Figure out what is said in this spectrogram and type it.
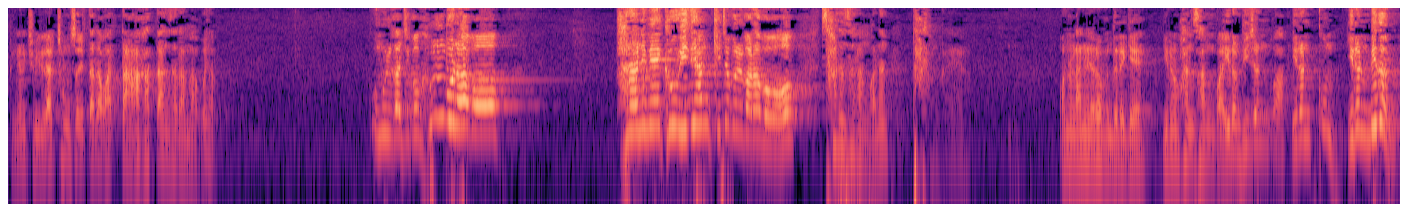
그냥 주일날 총소리 따라 왔다 갔다 한 사람하고요. 꿈을 가지고 흥분하고 하나님의 그 위대한 기적을 바라보고 사는 사람과는 다른 거예요. 오늘 나는 여러분들에게 이런 환상과 이런 비전과 이런 꿈, 이런 믿음,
